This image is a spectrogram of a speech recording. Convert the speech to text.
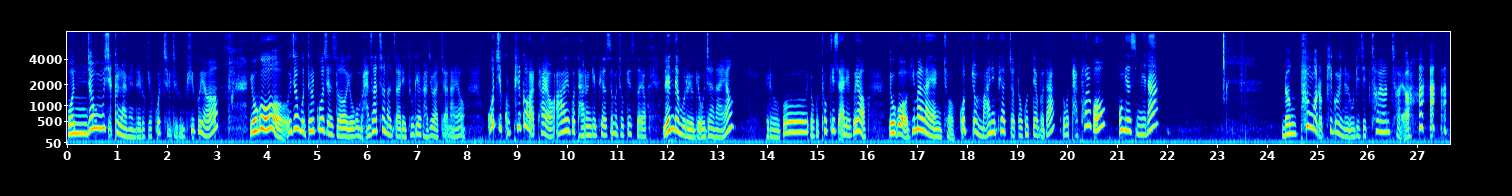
원종 시클라멘도 이렇게 꽃을 지금 피고요. 요거 의정부 들꽃에서 요거 14,000원짜리 두 개 가져왔잖아요. 꽃이 곧 필 것 같아요. 아이고 다른 게 피었으면 좋겠어요. 랜덤으로 여기 오잖아요. 그리고 요거 토끼쌀이고요. 요거 히말라야 앵초 꽃 좀 많이 피었죠. 또 그때보다 요거 다 털고 옮겼습니다. 명품으로 피고 있는 우리 집 초연초요.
